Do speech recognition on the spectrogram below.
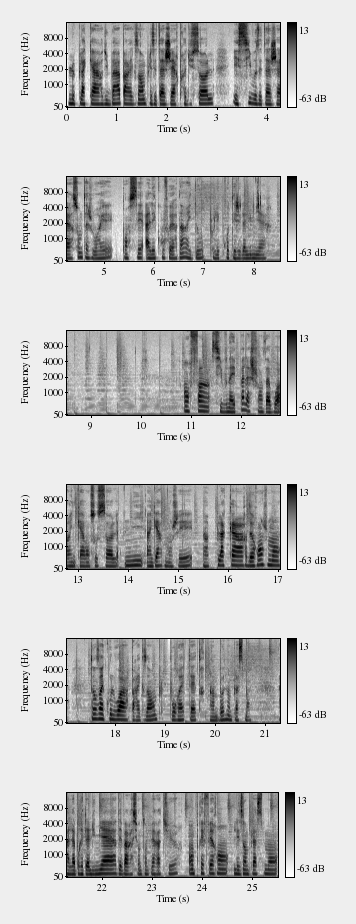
le placard du bas par exemple, les étagères près du sol. Et si vos étagères sont ajourées, pensez à les couvrir d'un rideau pour les protéger de la lumière. Enfin, si vous n'avez pas la chance d'avoir une cave en sous-sol ni un garde-manger, un placard de rangement dans un couloir par exemple pourrait être un bon emplacement, à l'abri de la lumière, des variations de température, en préférant les emplacements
